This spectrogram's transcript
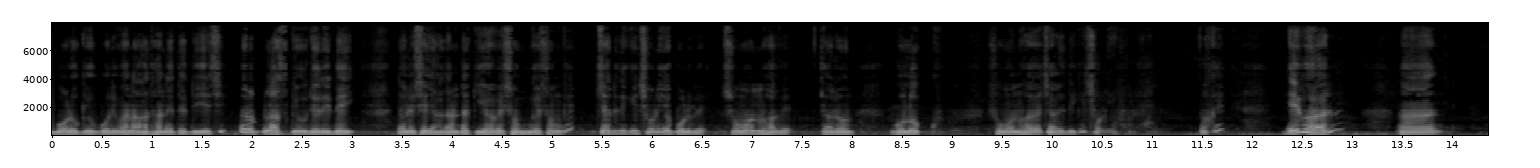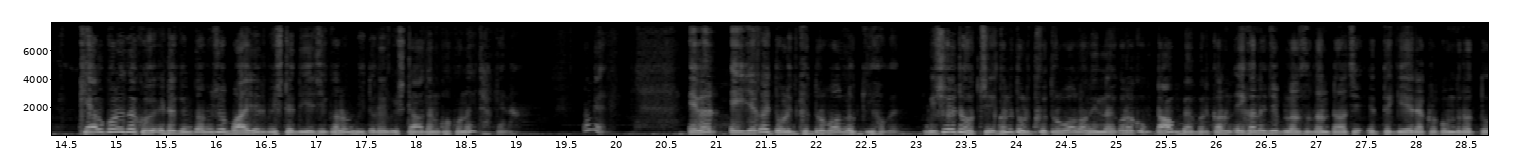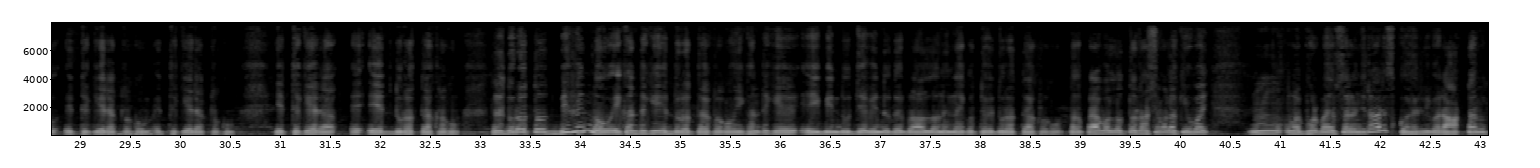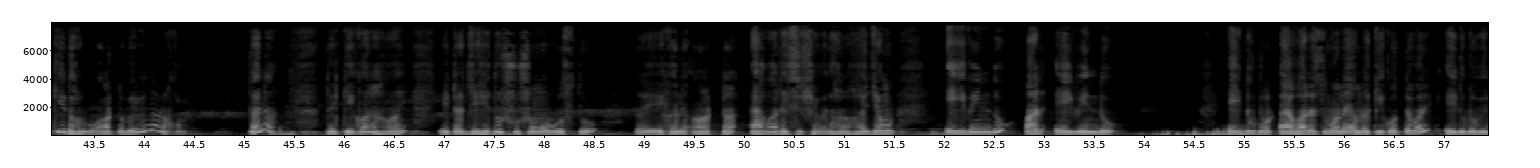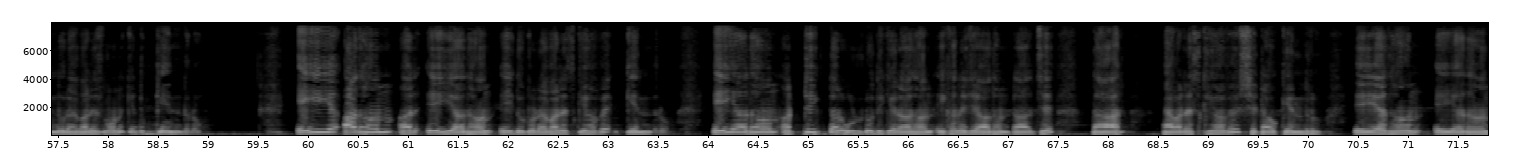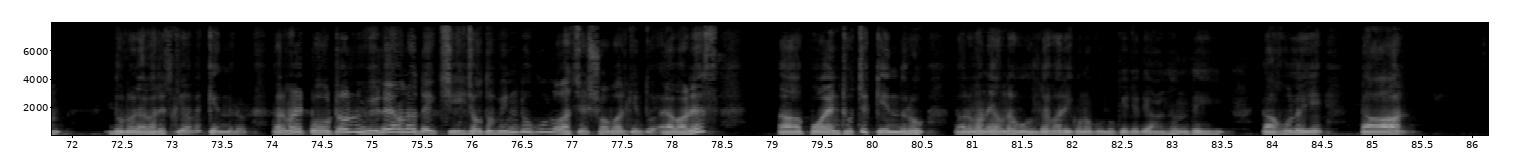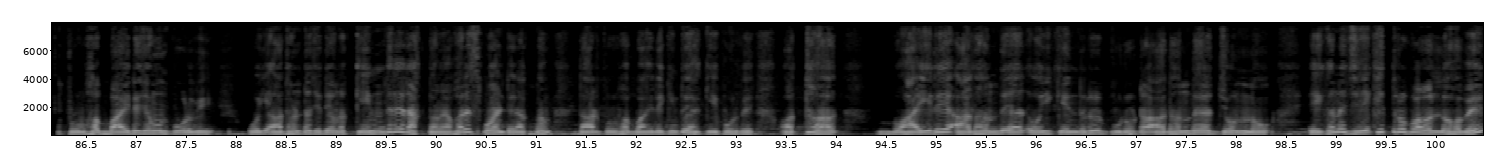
বড় কিউ পরিমাণ আধান এতে দিয়েছি। ধরো প্লাস কিউ যদি দেই, তাহলে সেই আধানটা কী হবে? সঙ্গে সঙ্গে চারিদিকে ছড়িয়ে পড়বে, সমানভাবে, কারণ গোলক সমানভাবে চারিদিকে ছড়িয়ে পড়বে। ওকে এবার খেয়াল করে দেখো, এটা কিন্তু আমি সব বাইরের পৃষ্ঠে দিয়েছি, কারণ ভিতরের পৃষ্ঠে আধান কখনোই থাকে না। ওকে এবার এই জায়গায় তড়িৎ ক্ষেত্র বলল, কী হবে? বিষয়টা হচ্ছে, এখানে তড়িৎ ক্ষেত্র বলল, নির্ণয় করা খুব টাফ ব্যাপার, কারণ এখানে যে প্লাস আধানটা আছে, এর থেকে এর একরকম দূরত্ব, এর থেকে এর একরকম, এর থেকে এর একরকম, এর থেকে এর এর দূরত্ব একরকম। তাহলে দূরত্ব বিভিন্ন, এখান থেকে এর দূরত্ব একরকম, এখান থেকে এই বিন্দু যে বিন্দুতে প্রাবল্য নির্ণয় করতে হবে দূরত্ব একরকম। তার প্রাবল্য তো রাশিমালা q by four by epsilon যেটা আর স্কোয়ার এবার আটটা আমি কী ধরবো? আট তো বিভিন্ন রকম। তাই না? তাই কী করা হয়? এটা যেহেতু সুষম বস্তু, তাই এখানে আটটা অ্যাভারেজ হিসেবে ধরা হয়। যেমন এই বিন্দু আর এই বিন্দু। এই দুটোর অ্যাভারেজ মানে আমরা কি করতে পারি? এই দুটো বিন্দুর অ্যাভারেজ মানে কিন্তু কেন্দ্র। এই আধান আর এই আধান, এই দুটোর অ্যাভারেজ কি হবে? কেন্দ্র। এই আধান আর ঠিক তার উল্টো দিকের আধান, এখানে যে আধানটা আছে, তার অ্যাভারেজ কী হবে? সেটাও কেন্দ্র। এই আধান এই আধান দুটোর অ্যাভারেজ কী হবে? কেন্দ্র। তার মানে টোটাল মিলে আমরা দেখছি যত বিন্দুগুলো আছে, সবার কিন্তু অ্যাভারেজ পয়েন্ট হচ্ছে কেন্দ্র। তার মানে আমরা বলতে পারি কোনো গোলকে যদি আধান দেই, তাহলে তার প্রভাব বাইরে যেমন পড়বে, ওই আধানটা যদি আমরা কেন্দ্রে রাখতাম অ্যাভারেজ পয়েন্টে রাখতাম, তার প্রভাব বাইরে কিন্তু একই পড়বে। অর্থাৎ বাইরে আধান দেওয়ার ওই কেন্দ্রের পুরোটা আধান দেওয়ার জন্য এখানে যে ক্ষেত্র প্রাবল্য হবে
